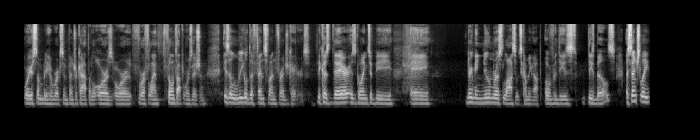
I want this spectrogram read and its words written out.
or you're somebody who works in venture capital or or for a philanthropic organization, is a legal defense fund for educators because there is going to be a there going to be numerous lawsuits coming up over these these bills. Essentially,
